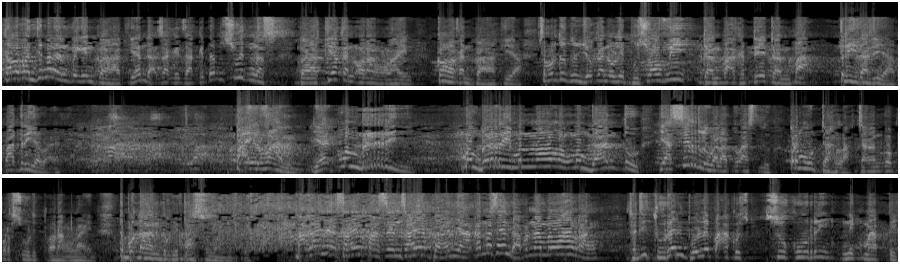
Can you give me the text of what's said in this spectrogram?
kalau panjenengan pengen bahagia tidak sakit-sakitan sweetness bahagiakan orang lain kau akan bahagia seperti ditunjukkan oleh Bu Sofi dan Pak Gede dan Pak Tri tadi ya Pak Tri ya Pak Pak Irwan ya memberi memberi, menolong, membantu. Ya sirlu walatu aslu. Permudahlah, jangan kau persulit orang lain. Tepuk tangan untuk kita semua. Makanya saya pasien saya banyak, karena saya tidak pernah melarang. Jadi duren boleh Pak Agus, syukuri, nikmati.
